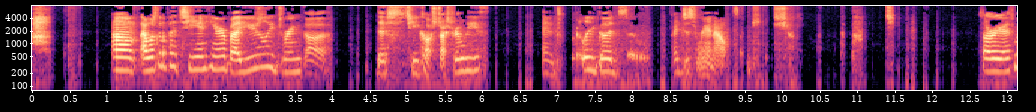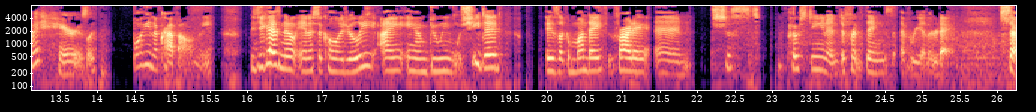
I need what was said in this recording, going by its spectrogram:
um, I was gonna put tea in here, but I usually drink uh this tea called Stress Relief, and it's really good. So I just ran out, so I can't show you. Sorry, guys, my hair is like bugging the crap out of me. Did you guys know Anna Saccone Joly? I am doing what she did. Is like a Monday through Friday, and it's just posting and different things every other day. So,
